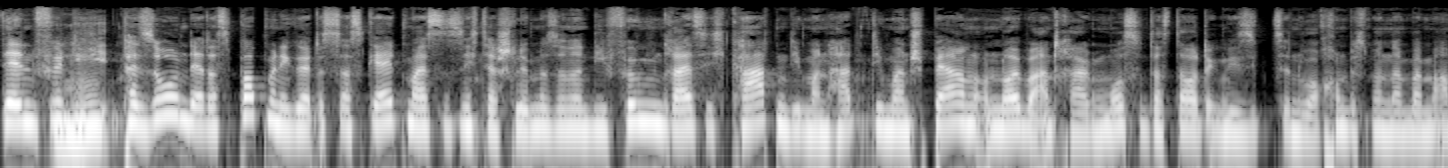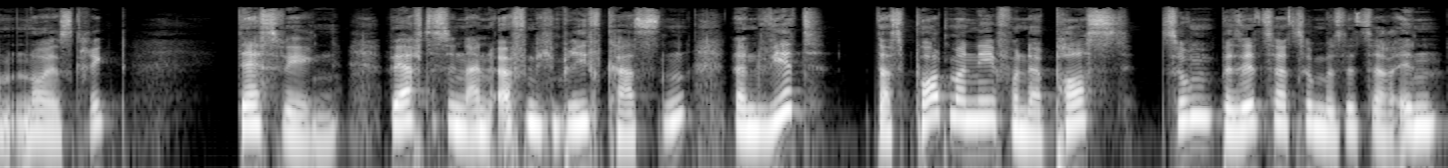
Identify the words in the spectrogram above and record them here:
Denn für die Person, der das Portemonnaie gehört, ist das Geld meistens nicht das Schlimme, sondern die 35 Karten, die man hat, die man sperren und neu beantragen muss. Und das dauert irgendwie 17 Wochen, bis man dann beim Amt neues kriegt. Deswegen werft es in einen öffentlichen Briefkasten, dann wird das Portemonnaie von der Post zum Besitzer, zum Besitzerin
